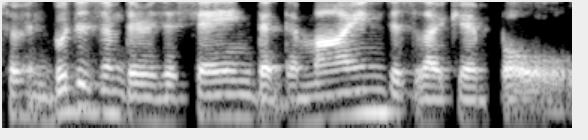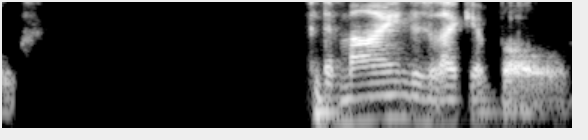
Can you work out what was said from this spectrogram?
So in Buddhism, there is a saying that the mind is like a bowl. The mind is like a bowl.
